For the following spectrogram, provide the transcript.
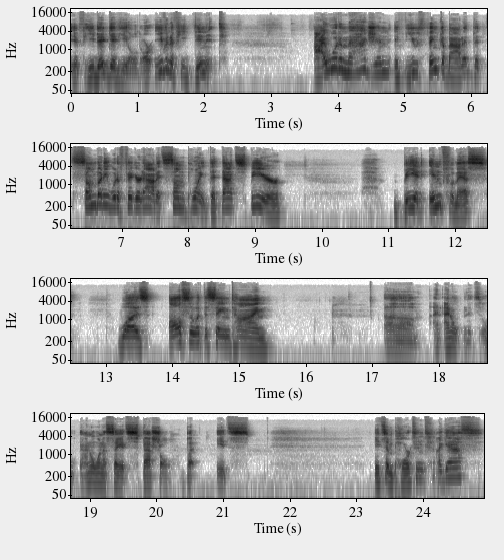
if he did get healed, or even if he didn't, I would imagine if you think about it, that somebody would have figured out at some point that that spear, be it infamous, was also at the same time. Um, I, I don't. I don't want to say it's special, but it's it's important. I guess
